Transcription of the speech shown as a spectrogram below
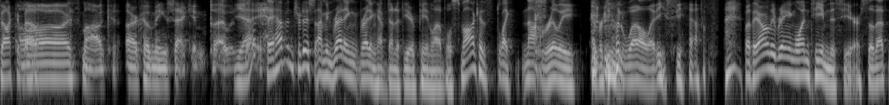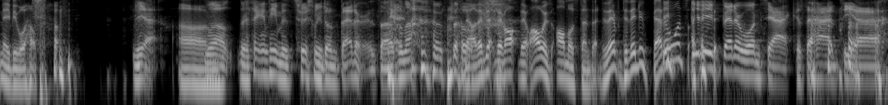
talk about. or Smog are coming second. I would yeah, say. they haven't traditionally. I mean, Reading Reading have done at the European level. Smog has like not really ever done well at ECF, but they are only bringing one team this year, so that maybe will help them. Yeah. Um, well, their second team has traditionally done better, is that isn't so no, they've they've, all, they've always almost done better. Did they did they do better once? They I think did better once, yeah, because they had the uh,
